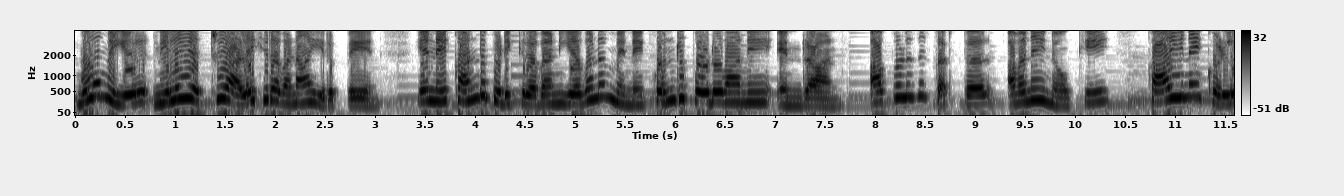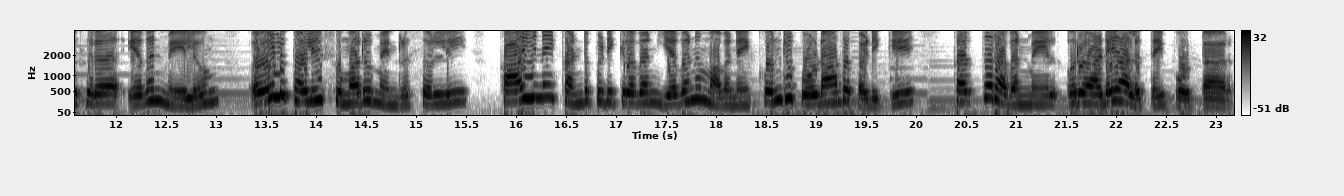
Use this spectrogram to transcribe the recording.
பூமியில் நிலையற்று அலைகிறவனாயிருப்பேன். என்னை கண்டுபிடிக்கிறவன் எவனும் என்னை கொன்று போடுவானே என்றான். அப்பொழுது கர்த்தர் அவனை நோக்கி காயினை கொள்ளுகிற எவன் மேலும் ஏழு பழி சுமரும் என்று சொல்லி காயினை கண்டுபிடிக்கிறவன் எவனும் அவனை கொன்று போடாதபடிக்கு கர்த்தர் அவன் மேல் ஒரு அடையாளத்தை போட்டார்.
